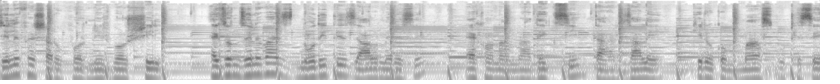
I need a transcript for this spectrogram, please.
জেলে পেশার উপর নির্ভরশীল। একজন জেলে ভাই নদীতে জাল মেরেছে, এখন আমরা দেখছি তার জালে কীরকম মাছ উঠেছে।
